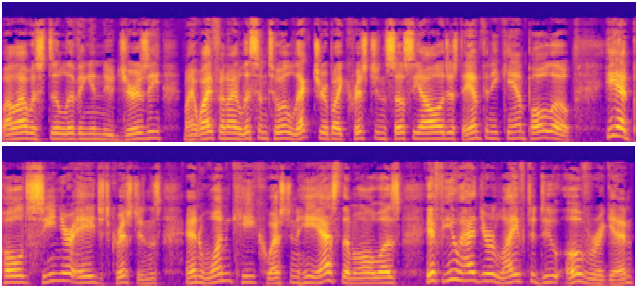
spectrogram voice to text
while I was still living in New Jersey, my wife and I listened to a lecture by Christian sociologist Anthony Campolo. He had polled senior aged Christians, and one key question he asked them all was If you had your life to do over again,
